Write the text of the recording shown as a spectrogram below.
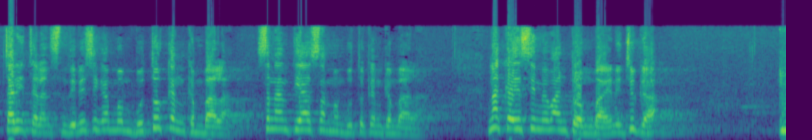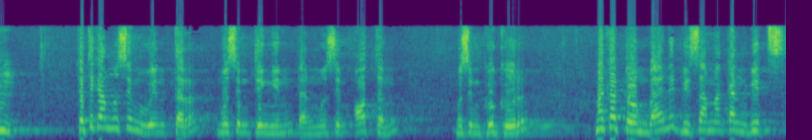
cari jalan sendiri sehingga membutuhkan gembala. Senantiasa membutuhkan gembala. Nah keistimewaan domba ini juga, ketika musim winter, musim dingin dan musim autumn, musim gugur, maka domba ini bisa makan weeds.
